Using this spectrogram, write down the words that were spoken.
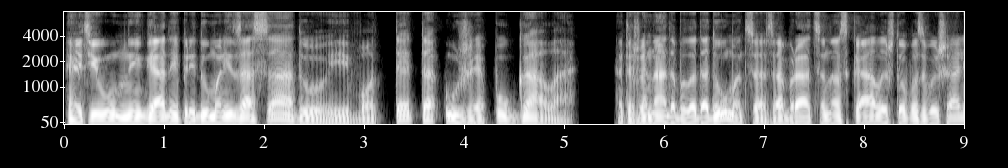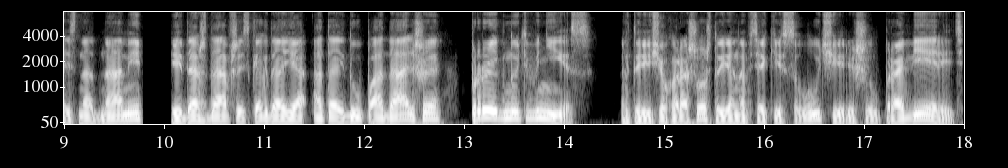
Эти умные гады придумали засаду, и вот это уже пугало. Это же надо было додуматься, забраться на скалы, что возвышались над нами, и, дождавшись, когда я отойду подальше, прыгнуть вниз. Это еще хорошо, что я на всякий случай решил проверить,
